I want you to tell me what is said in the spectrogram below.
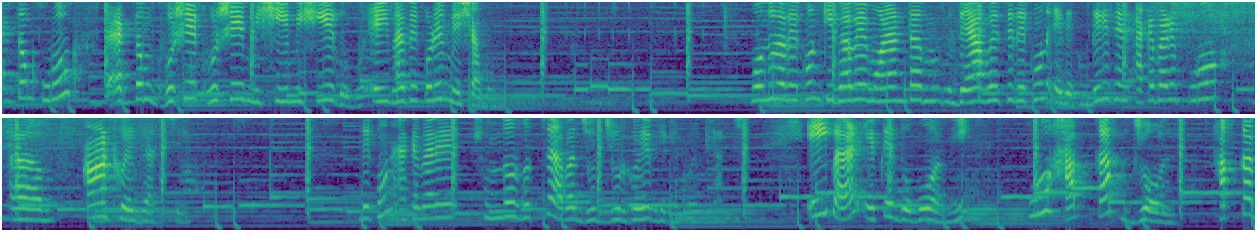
একদম পুরো, একদম ঘষে ঘষে মিশিয়ে মিশিয়ে দেবো। এইভাবে করে মেশাবো। বন্ধুরা দেখুন কীভাবে ময়ানটা দেয়া হয়েছে। দেখুন এ দেখুন, দেখেছেন? একেবারে পুরো আট হয়ে যাচ্ছে। দেখুন, একেবারে সুন্দর হচ্ছে, আবার ঝুরঝুর হয়ে ভেঙে পড়ে যাচ্ছে। এইবার এতে দেবো আমি পুরো হাফ কাপ জল, হাফ কাপ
